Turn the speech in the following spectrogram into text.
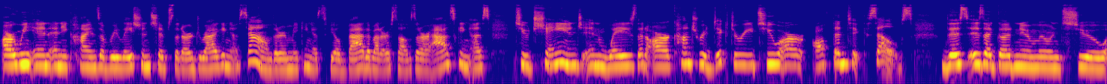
Are we in any kinds of relationships that are dragging us down, that are making us feel bad about ourselves, that are asking us to change in ways that are contradictory to our authentic selves? This is a good new moon to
